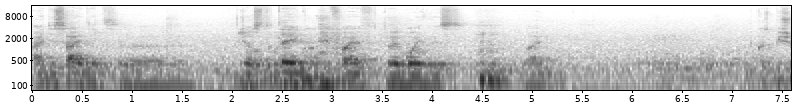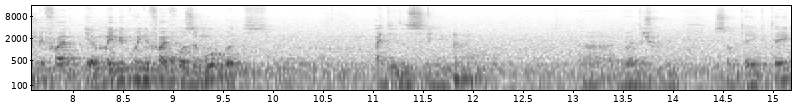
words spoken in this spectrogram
I decided uh, just to take on b5 to avoid this Mhm. line. Because bishop b5, yeah, maybe queen e5 was a move, but I didn't see uh, advantage for me. So take, take,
